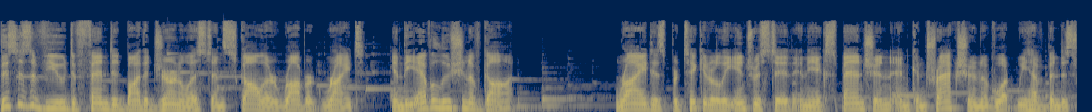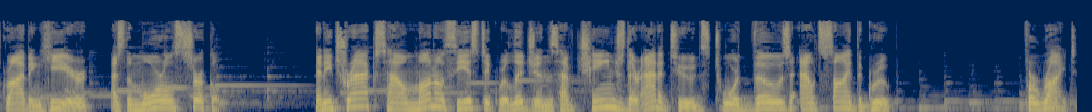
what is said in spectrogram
This is a view defended by the journalist and scholar Robert Wright in The Evolution of God. Wright is particularly interested in the expansion and contraction of what we have been describing here as the moral circle, and he tracks how monotheistic religions have changed their attitudes toward those outside the group. For Wright,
